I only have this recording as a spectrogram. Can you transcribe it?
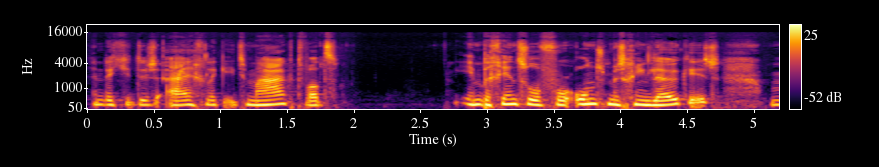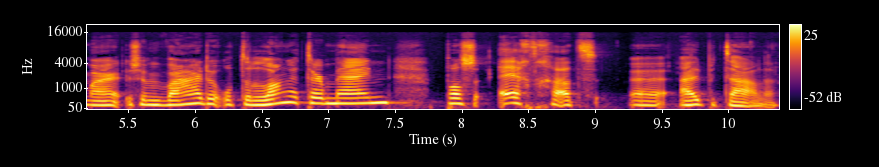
En dat je dus eigenlijk iets maakt wat in beginsel voor ons misschien leuk is, maar zijn waarde op de lange termijn pas echt gaat eh, uitbetalen.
